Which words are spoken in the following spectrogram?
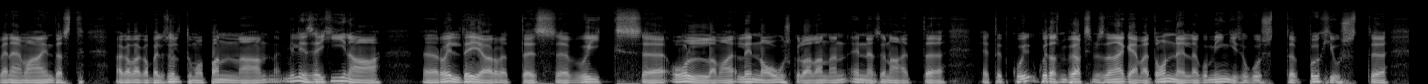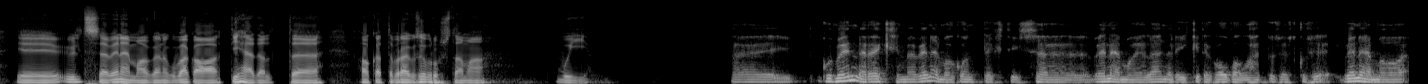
Venemaa endast väga-väga palju sõltuma panna. milline see Hiina roll teie arvates võiks äh, olla, ma Lenno Uuskülale annan enne sõna, et et, et kui, kuidas me peaksime seda nägema, et on neil nagu mingisugust põhjust äh, üldse Venemaaga nagu väga tihedalt hakata praegu sõbrustama või? kui me enne rääkisime Venemaa kontekstis Venemaa ja lääneriikide kaubavahetusest, kus Venemaa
